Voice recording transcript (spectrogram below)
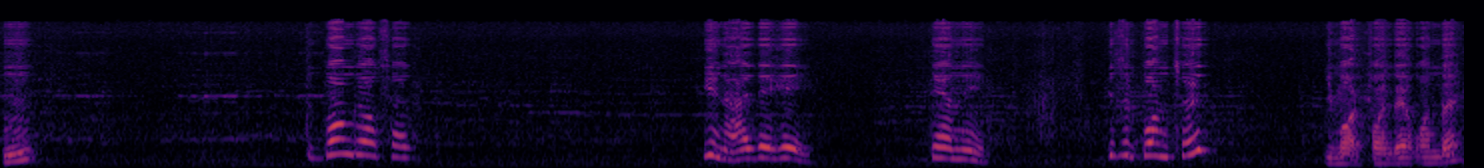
Hmm? the blonde girl says, you know, their hair down there. Is it blonde too? You might find out one day.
